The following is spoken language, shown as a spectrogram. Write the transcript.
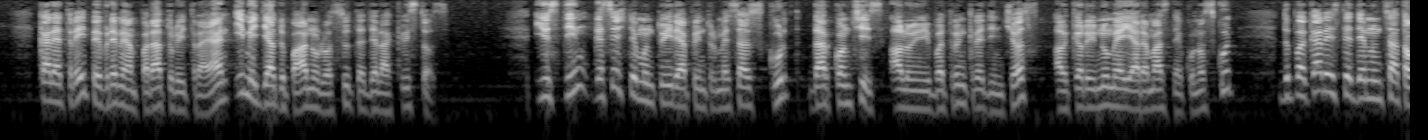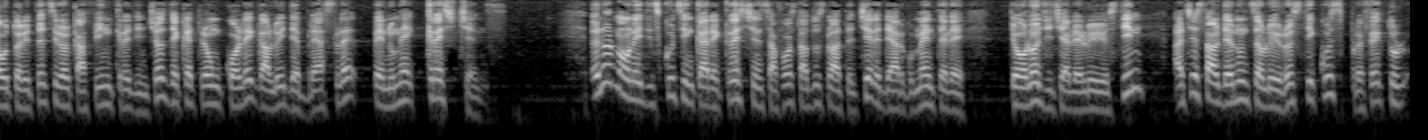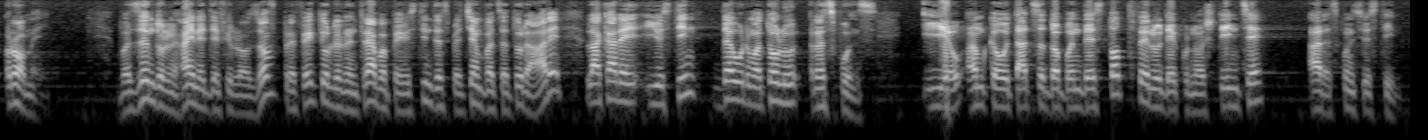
care a trăit pe vremea împăratului Traian, imediat după anul 100 de la Hristos. Justin găsește mântuirea printr-un mesaj scurt, dar concis, al unui bătrân credincios, al cărui nume i-a rămas necunoscut, după care este denunțat autorităților ca fiind credincios de către un coleg al lui de breaslă pe nume Crescens. În urma unei discuții în care Crescens a fost adus la tăcere de argumentele teologice ale lui Justin, acesta îl denunță lui Rusticus, prefectul Romei. Văzându-l în haine de filozof, prefectul îl întreabă pe Justin despre ce învățătură are, la care Justin dă următorul răspuns. Eu am căutat să dobândesc tot felul de cunoștințe, a răspuns Justin.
